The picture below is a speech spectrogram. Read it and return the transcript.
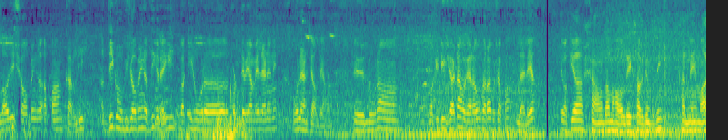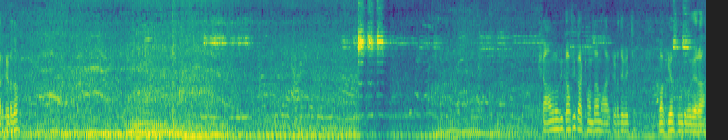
ਲਓ ਜੀ ਸ਼ਾਪਿੰਗ ਆਪਾਂ ਕਰ ਲਈ। ਅੱਧੀ ਕੁ ਹੋ ਗਈ ਸ਼ਾਪਿੰਗ ਅੱਧੀ ਕੁ ਰਹਿ ਗਈ। ਬਾਕੀ ਹੋਰ ਕੁੜਤੇ ਪਜਾਮੇ ਲੈਣੇ ਨੇ, ਉਹ ਲੈਣ ਚੱਲਦੇ ਆ ਹੁਣ। ਤੇ ਲੋਰਾਂ ਬਾਕੀ ਟੀ-ਸ਼ਰਟਾਂ ਵਗੈਰਾ, ਉਹ ਸਾਰਾ ਕੁਝ ਆਪਾਂ ਲੈ ਲਿਆ। ਤੇ ਬਾਕੀ ਆ ਸ਼ਾਮ ਦਾ ਮਾਹੌਲ ਦੇਖ ਸਕਦੇ ਹੋ ਤੁਸੀਂ, ਖੰਨੇ ਮਾਰਕੀਟ ਦਾ ਸ਼ਾਮ ਨੂੰ ਵੀ ਕਾਫੀ ਇਕੱਠ ਹੁੰਦਾ ਮਾਰਕੀਟ ਦੇ ਵਿੱਚ। ਬਾਕੀ ਆ ਸੂਟ ਵਗੈਰਾ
